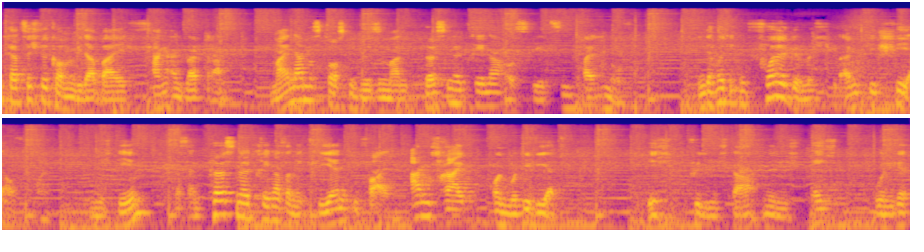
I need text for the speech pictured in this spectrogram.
Und herzlich willkommen wieder bei Fang an, bleib dran. Mein Name ist Thorsten Bösemann, Personal Trainer aus Wetzen bei Hannover. In der heutigen Folge möchte ich mit einem Klischee aufräumen, nämlich dem, dass ein Personal Trainer seine Klienten vor allem anschreibt und motiviert. Ich fühle mich da nämlich echt ungerecht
